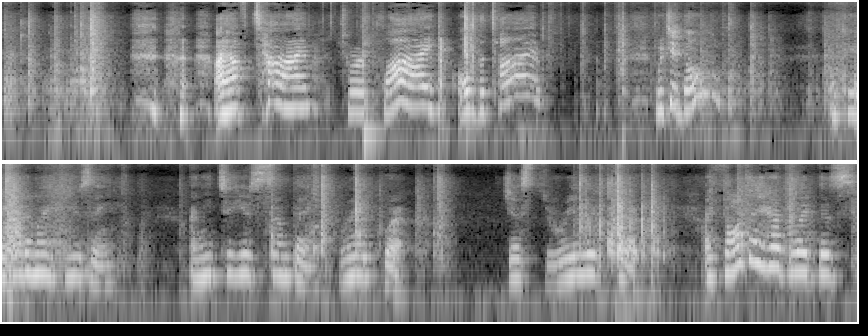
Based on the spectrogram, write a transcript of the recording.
I have time to reply all the time, which I don't. Okay, what am I using? I need to use something really quick. Just really quick. I thought I had like this...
